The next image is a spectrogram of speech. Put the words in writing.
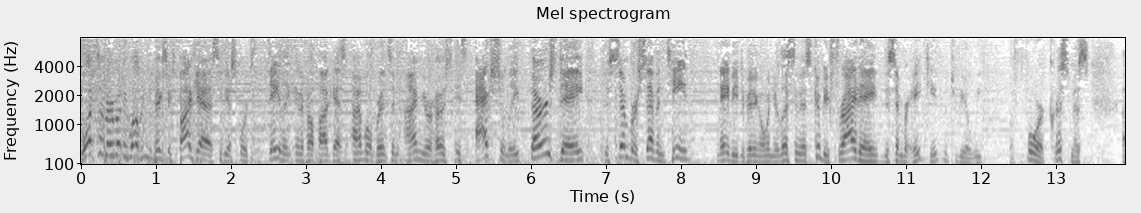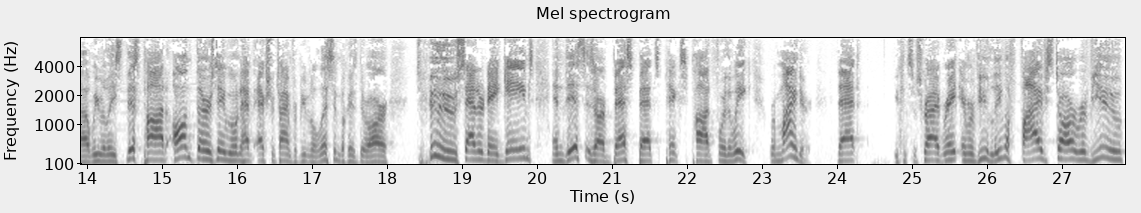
What's up, everybody? Welcome to the Pick Six Podcast, CBS Sports Daily NFL Podcast. I'm Will Brinson. I'm your host. It's actually Thursday, December 17th, maybe depending on when you're listening to this. Could be Friday, December 18th, which would be a week before Christmas. Uh, we released this pod on Thursday. We want to have extra time for people to listen because there are two Saturday games, and this is our best bets picks pod for the week. Reminder that you can subscribe, rate, and review. Leave a five star review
